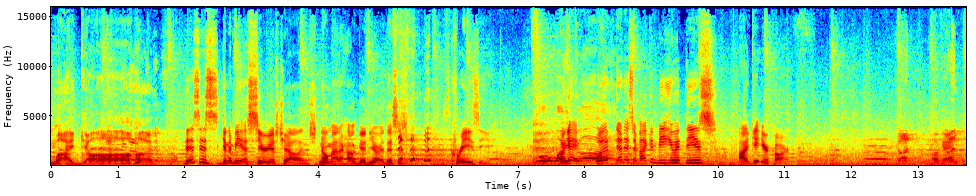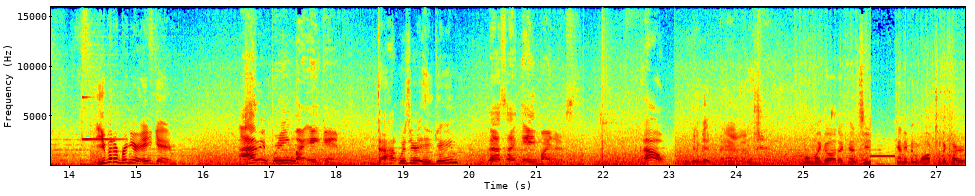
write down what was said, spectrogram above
my god. This is gonna be a serious challenge, no matter how good you are. This is crazy. Oh my Okay, god. well, if, Dennis, if I can beat you with these, I get your car. Okay. You better bring your A game. I haven't bring my A game. That was your A game? That's like A minus. Ow, we're gonna get banned. Oh my god, I can't see, can't even walk to the cart.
